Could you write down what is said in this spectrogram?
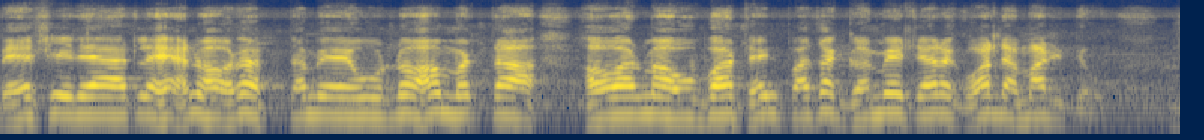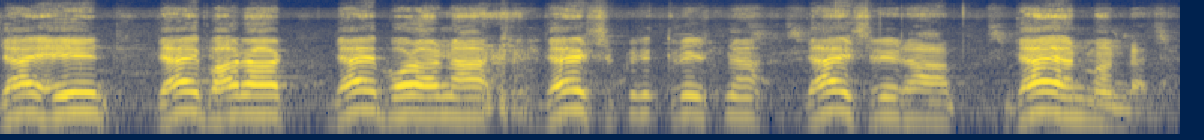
બેસી રહ્યા એટલે એનો અર્થ તમે એવું ન સમજતા, હવારમાં ઊભા થઈને પાછા ગમે ત્યારે ગોડા મારી દેવું જય હિન્દ, જય ભારત, જય ભોળાનાથ, જય શ્રી કૃષ્ણ, જય શ્રી રામ, જય હનુમાન દાદા.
